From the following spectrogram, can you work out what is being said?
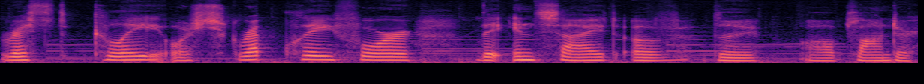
rest clay or scrap clay for the inside of the uh, planter.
